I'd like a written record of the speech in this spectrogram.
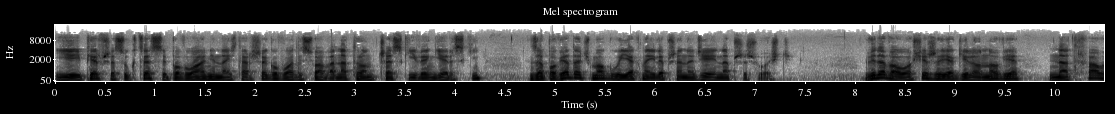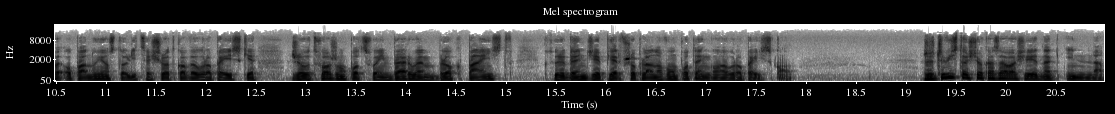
i jej pierwsze sukcesy, powołanie najstarszego Władysława na tron czeski i węgierski, zapowiadać mogły jak najlepsze nadzieje na przyszłość. Wydawało się, że Jagiellonowie na trwałe opanują stolice środkowoeuropejskie, że utworzą pod swoim berłem blok państw, który będzie pierwszoplanową potęgą europejską. Rzeczywistość okazała się jednak inna.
